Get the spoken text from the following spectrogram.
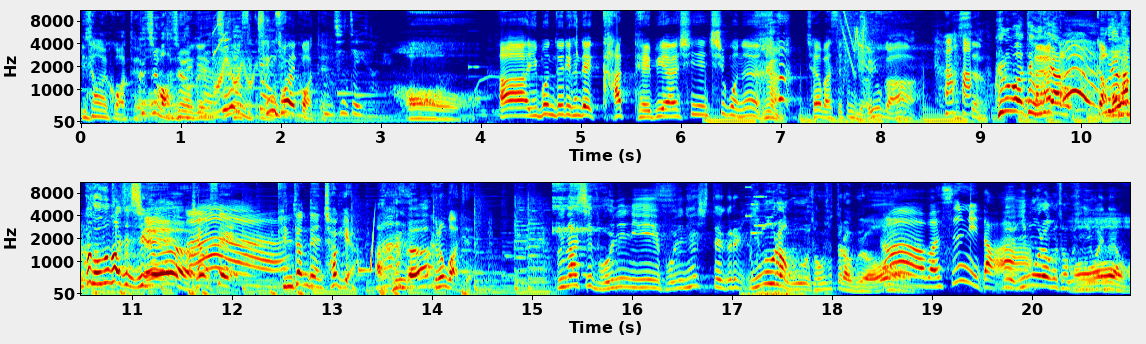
이상할 것 같아요. 그치, 맞아요. 되게 생소할 것 같아요. 진짜 이상해요. 어. 아, 이분들이 근데 갓 데뷔한 신인 치고는 제가 봤을 때 좀 여유가 있어요. 그런 것 같아. 우리 그러니까 우리가 어- 갖고 노는 거지 지금. 네, 제가 봤을 때 긴장된 척이야. 아 그런가요? 그런 것 같아요. 은하 씨 본인이 본인 해시태그를 이모라고 적으셨더라고요. 아, 맞습니다. 네, 이모라고 적으신 이유가 있나요? 어,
